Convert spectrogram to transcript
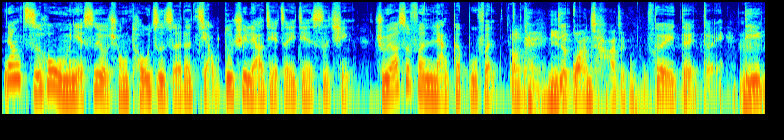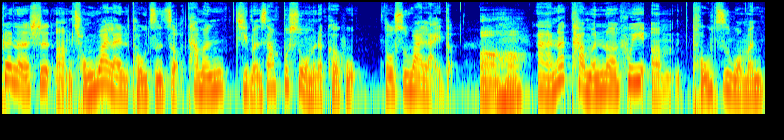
那样之后我们也是有从投资者的角度去了解这一件事情，主要是分两个部分。OK，你的观察这个部分。对对对，第一个呢是嗯，从外来的投资者，他们基本上不是我们的客户。都是外来的。嗯哼，啊，那他们呢会嗯投资我们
